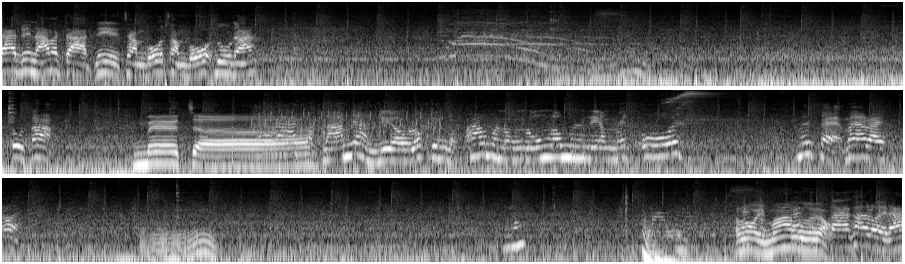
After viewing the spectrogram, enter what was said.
ราดด้วยน้ำอาจารย์นี่ชัมโบะชัมโบะดูนะ สุดอะแม่จ๋าราดกับน้ำอย่างเดียว แล้วกินกับข้าวมันนงลุงแล้วมันเรียงเม็ด โอ้ยไม่แสะไม่อะไร อร่อยอืมอร่อยมากเลยอะ แค่ตบตาก็อร่อยละ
